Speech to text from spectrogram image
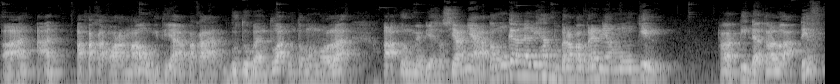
uh, apakah orang mau gitu ya, apakah butuh bantuan untuk mengelola akun media sosialnya atau mungkin anda lihat beberapa brand yang mungkin uh, tidak terlalu aktif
